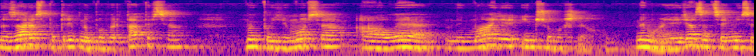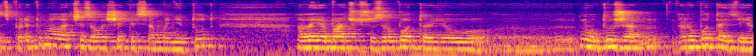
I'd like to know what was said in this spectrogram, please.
На зараз потрібно повертатися. Ми боїмося, але немає іншого шляху. Немає. Я за цей місяць передумала, чи залишитися мені тут. Але я бачу, що з роботою е, ну, дуже робота є.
